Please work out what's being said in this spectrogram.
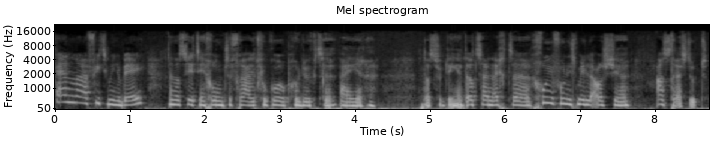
En vitamine B. En dat zit in groente, fruit, volkorenproducten, eieren. Dat soort dingen. Dat zijn echt goede voedingsmiddelen als je aan stress doet.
